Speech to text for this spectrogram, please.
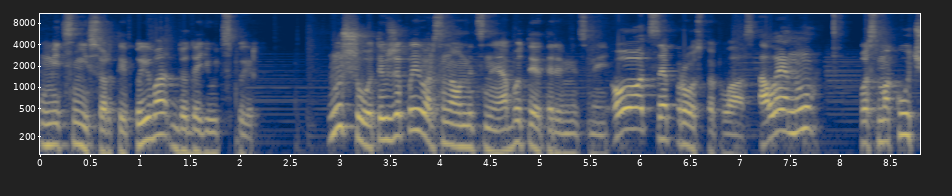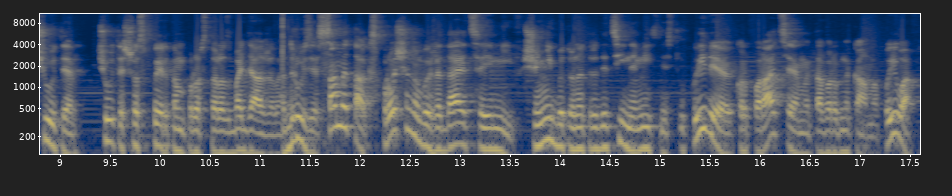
У міцні сорти пива додають спирт. Ну що, ти вже пив арсенал міцний або тетерів міцний? О, це просто клас. Але ну. По смаку чути, чути, що спиртом просто розбадяжили. Друзі, саме так спрощено виглядає цей міф, що нібито нетрадиційна міцність у пиві корпораціями та виробниками пива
